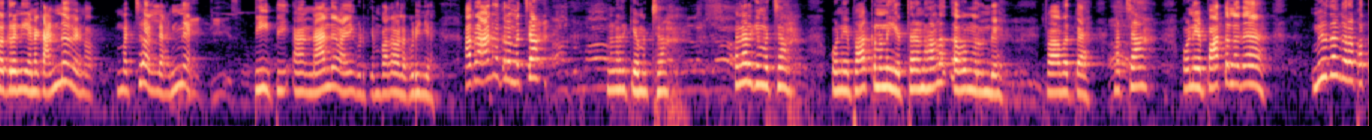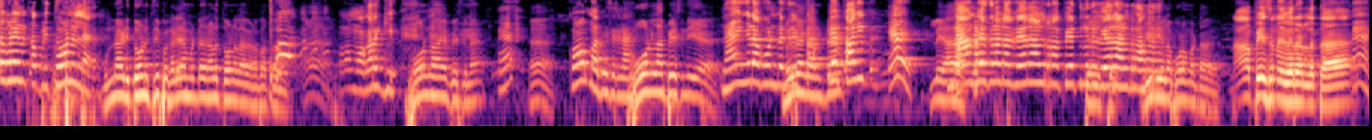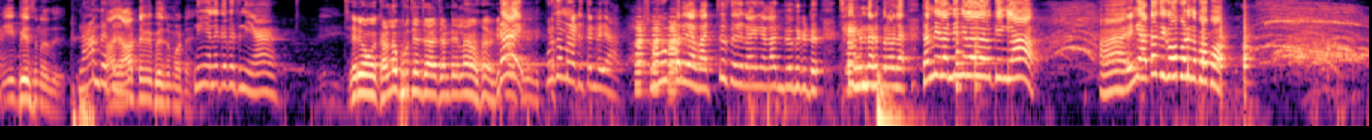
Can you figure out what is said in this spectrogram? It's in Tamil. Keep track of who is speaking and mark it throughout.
Speaker 1: பார்க்குற நீ எனக்கு அண்ணன் வேணும். மச்சான் இல்லை அண்ணன். Tea tea. ஆ நான் தான் வாங்கி கொடுத்தேன். பரவாயில்ல குடிங்க. அப்புறம் ஆடுற மச்சான். நல்லா இருக்கியா மச்சான்? நல்லா இருக்கேன் மச்சான். உன்னை பார்க்கணுன்னு எத்தனை நாளாக தவம் இருந்தேன். பாவத்தை. மச்சான் உன்னை பார்த்தனதே மிருதங்கரை பார்த்த கூட எனக்கு அப்படி தோணலை.
Speaker 2: முன்னாடி தோணுச்சு இப்ப கல்யாணம் பண்ணதுனால தோணல வேணா பார்த்தோம்
Speaker 1: முகரைக்கு
Speaker 2: போன்லாம் ஏன் பேசுன?
Speaker 1: ஆ? கோவமா பேசுறேன்
Speaker 2: போன்லாம் பேசுனீங்க
Speaker 1: நான் எங்கடா போன் பேசுறேன்? பாவி ஏய்
Speaker 2: இல்லையா?
Speaker 1: நான் பேசுறடா வேற ஆள்றா பேசுனது வேற ஆள்றா
Speaker 2: வீடியோ எல்லாம் போட மாட்டாங்க.
Speaker 3: நான் பேசுனது வேற இல்லத்தா
Speaker 1: ஆ.
Speaker 3: நீ பேசுனது.
Speaker 1: நான்
Speaker 3: நான்
Speaker 1: பேசுறேன்
Speaker 3: யார்ட்டையுமே பேச மாட்டேன்.
Speaker 1: நீ என்னட்ட பேசுனியா?
Speaker 4: சரி உங்க கள்ள புரிச்ச சண்டையெல்லாம்
Speaker 1: டேய். புருஷ முன்னாடி தண்டையா சூப்பர்யா வச்சு செய்யறாங்க எல்லாம் சேர்ந்துக்கிட்டு சரி இருந்தாலும் பரவாயில்ல. தம்பி எல்லாம் நீங்க எல்லாம் இருக்கீங்களா? எங்க அத்தாச்சி கோவப்படுங்க பாப்போம்.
